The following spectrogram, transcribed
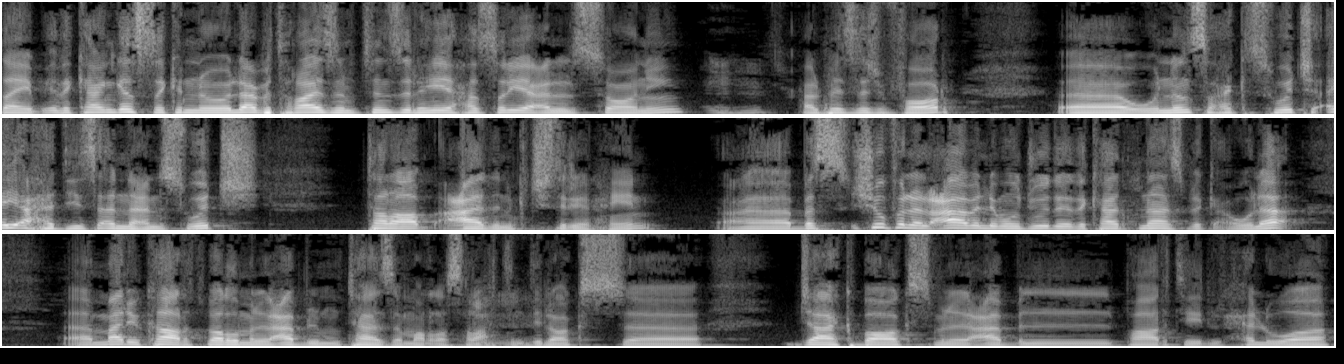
طيب إذا كان قصدك إنه لعبة Horizon بتنزل هي حصرية على السوني. على ال PlayStation 4 آه وننصحك Switch أي أحد يسألنا عن Switch ترى عادي إنك تشتري الحين. آه بس شوف الألعاب اللي موجودة إذا كانت تناسبك أو لا. آه Mario Kart برضو من الألعاب الممتازة مرة صراحة. ديلوكس آه Jackbox من الألعاب ال party الحلوة.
